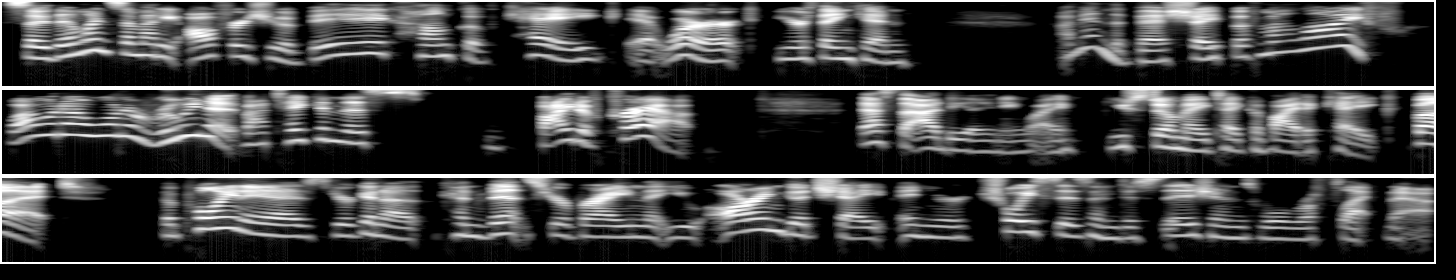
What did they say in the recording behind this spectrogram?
So then when somebody offers you a big hunk of cake at work, you're thinking, I'm in the best shape of my life. Why would I want to ruin it by taking this bite of crap? That's the idea anyway. You still may take a bite of cake, but the point is you're going to convince your brain that you are in good shape and your choices and decisions will reflect that.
